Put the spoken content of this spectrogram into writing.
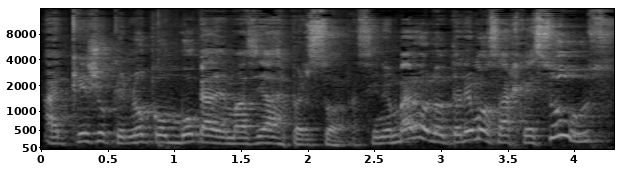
aquello que no convoca a demasiadas personas. Sin embargo, lo tenemos a Jesús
